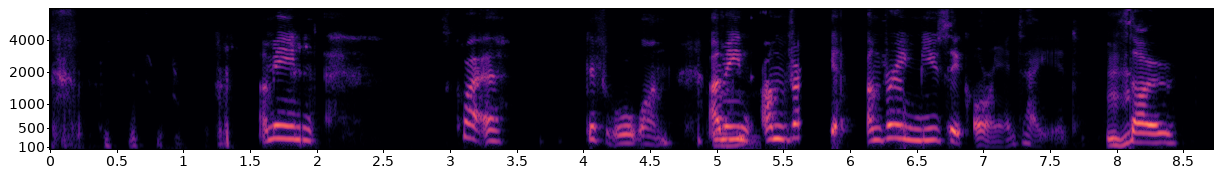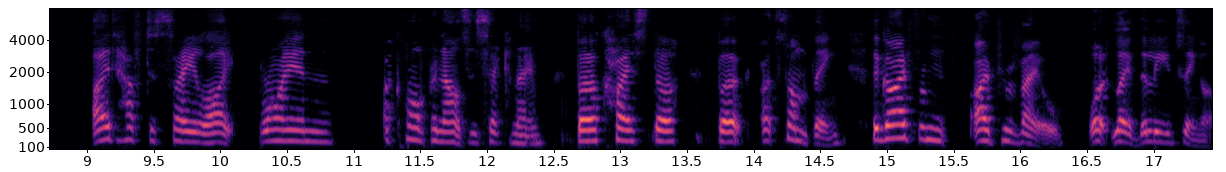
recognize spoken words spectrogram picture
I mean, it's quite a difficult one. I Mm-hmm. mean, I'm very, I'm very music orientated, Mhm. so I'd have to say like Brian. I can't pronounce his second name. Burkheister, Burke, uh, something. The guy from I Prevail, what like the lead singer.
